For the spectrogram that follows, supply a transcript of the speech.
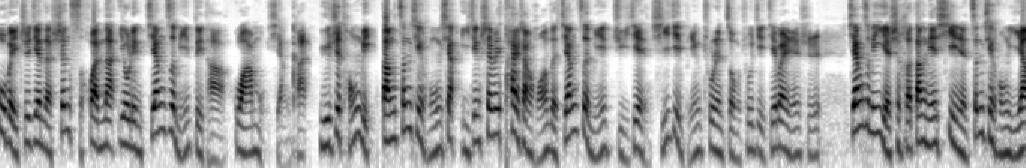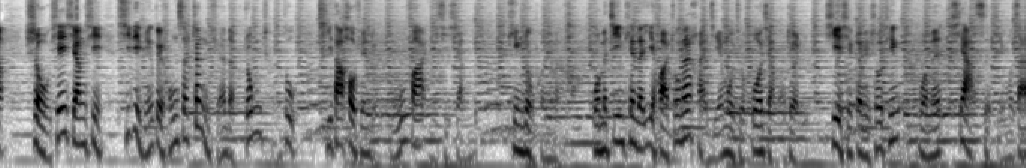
父辈之间的生死患难，又令江泽民对他刮目相看。与之同理，当曾庆红向已经身为太上皇的江泽民举荐习近平出任总书记接班人时，江泽民也是和当年信任曾庆红一样，首先相信习近平对红色政权的忠诚度，其他候选人无法与其相比。听众朋友们好，我们今天的夜话中南海节目就播讲到这里，谢谢各位收听，我们下次节目再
